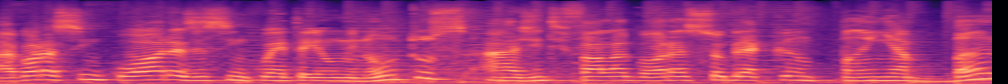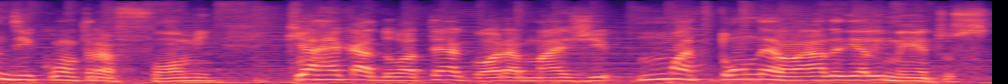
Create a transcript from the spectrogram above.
Agora 5 horas e 51 minutos, a gente fala agora sobre a campanha Bande contra a Fome, que arrecadou até agora mais de uma tonelada de alimentos.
